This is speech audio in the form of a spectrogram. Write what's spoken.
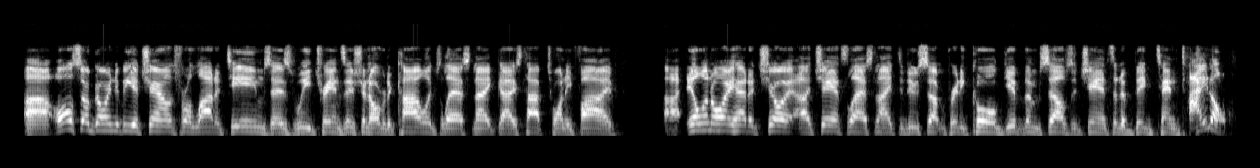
Uh, also, going to be a challenge for a lot of teams as we transition over to college last night, guys. Top 25. Uh, Illinois had a, cho- a, chance last night to do something pretty cool, give themselves a chance at a Big Ten title,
